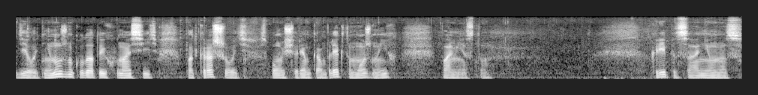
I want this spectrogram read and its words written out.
делать не нужно куда-то их уносить. Подкрашивать с помощью ремкомплекта можно их по месту. Крепятся они у нас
